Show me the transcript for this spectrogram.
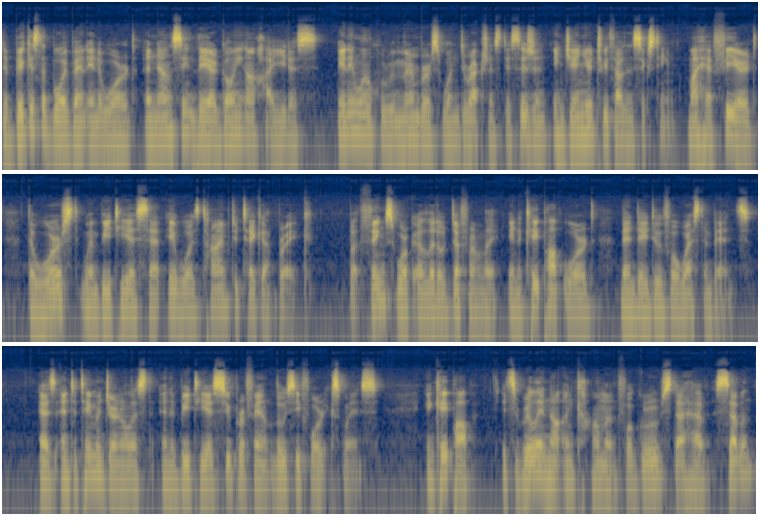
The biggest boy band in the world announcing they are going on hiatus anyone who remembers One Direction's decision in January 2016 might have feared the worst when BTS said it was time to take a break. but things work a little differently in the K-pop world than they do for Western bands. As entertainment journalist and BTS superfan Lucy Ford explains, in K-pop, it's really not uncommon for groups that have 7,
